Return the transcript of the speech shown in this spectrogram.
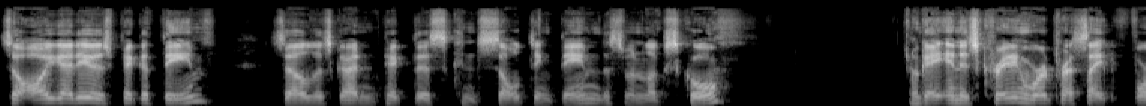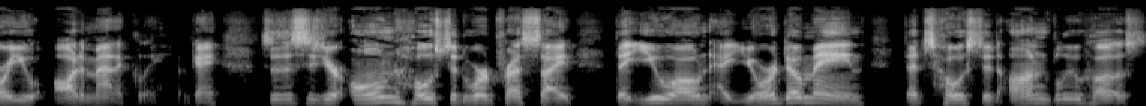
So all you got to do is pick a theme. So let's go ahead and pick this consulting theme. This one looks cool. Okay, and it's creating a WordPress site for you automatically. Okay, so this is your own hosted WordPress site that you own at your domain that's hosted on Bluehost.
